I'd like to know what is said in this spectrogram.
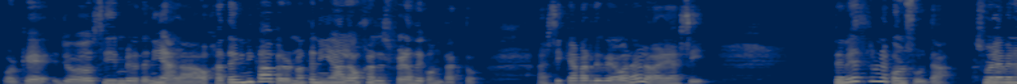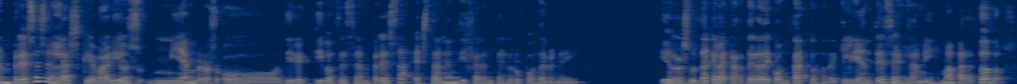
porque yo siempre tenía la hoja técnica, pero no tenía la hoja de esferas de contacto. Así que a partir de ahora lo haré así. Te voy a hacer una consulta. Suele haber empresas en las que varios miembros o directivos de esa empresa están en diferentes grupos de BNI. Y resulta que la cartera de contactos o de clientes es la misma para todos.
